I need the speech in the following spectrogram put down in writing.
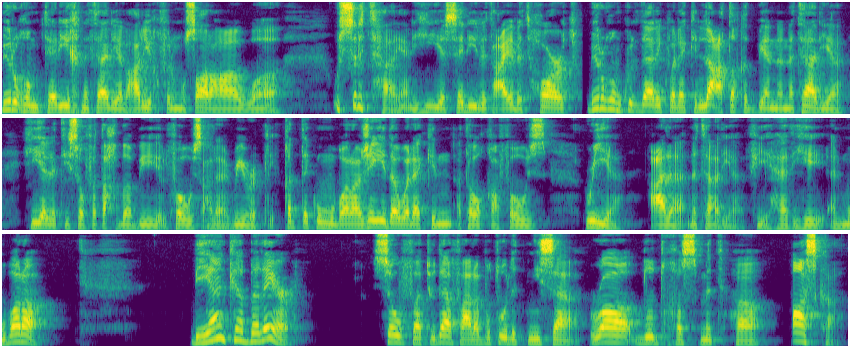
برغم تاريخ ناتاليا العريق في المصارعة و أسرتها يعني هي سليلة عائلة هارت برغم كل ذلك ولكن لا أعتقد بأن ناتاليا هي التي سوف تحظى بالفوز على ريا ريبلي. قد تكون مباراة جيدة ولكن أتوقع فوز ريا على ناتاليا في هذه المباراة. بيانكا بلير سوف تدافع على بطولة نساء Raw ضد خصمتها أوسكا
